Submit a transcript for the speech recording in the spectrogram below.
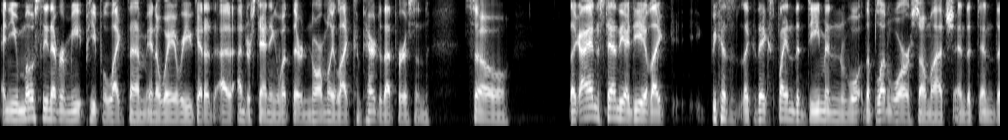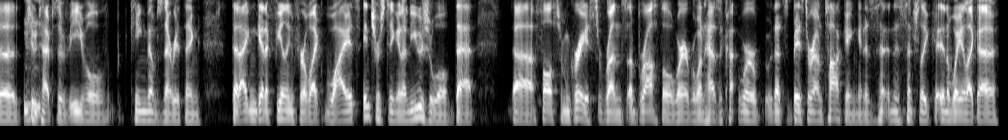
And you mostly never meet people like them in a way where you get an understanding of what they're normally like compared to that person. So, like, I understand the idea of like because like they explain the demon war, the blood war so much and the and the 2 Mhm. types of evil kingdoms and everything that I can get a feeling for like why it's interesting and unusual that uh, Falls from Grace runs a brothel where everyone has a where that's based around talking and is and essentially in a way like a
